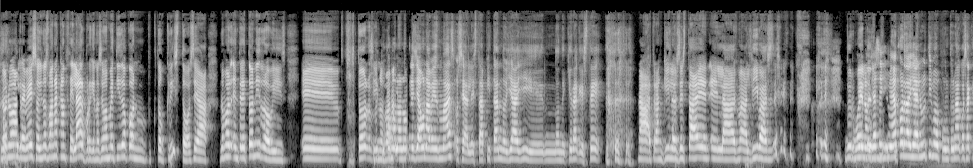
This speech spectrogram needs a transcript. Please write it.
No, no, al revés, hoy nos van a cancelar porque nos hemos metido con, con Cristo, o sea, no entre Tony Robbins, eh, todo, sí, nos como lo nombres ya una vez más, o sea, le está pitando ya allí, en donde quiera que esté. Nah, tranquilos, está en, en las Maldivas. bueno, ya me he acordado ya el último punto, una cosa que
